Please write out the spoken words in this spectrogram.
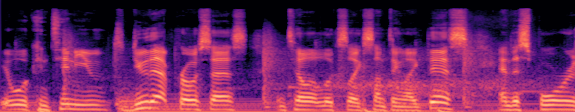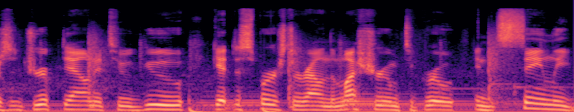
it will continue to do that process until it looks like something like this and the spores drip down into goo, get dispersed around the mushroom to grow insanely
